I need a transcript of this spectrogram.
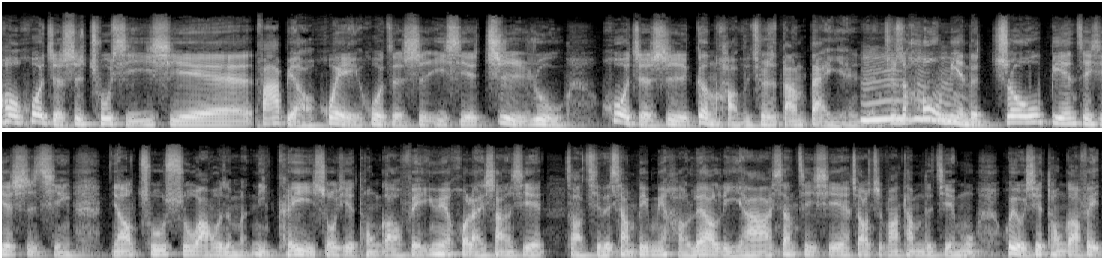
后或者是出席一些发表会，或者是一些置入。或者是更好的，就是当代言人，嗯、就是后面的周边这些事情，你要出书啊或者什么，你可以收一些通告费。因为后来上一些早期的像《冰冰好料理》啊，像这些焦志芳他们的节目，会有些通告费，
